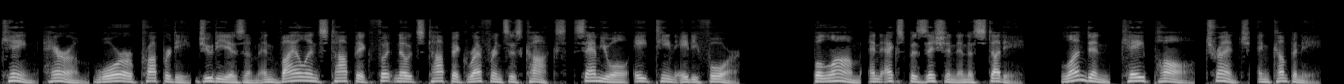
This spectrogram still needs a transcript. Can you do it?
King Herem War or Property Judaism and Violence topic Footnotes topic References Cox, Samuel 1884. Balaam, An Exposition and a Study. London, K. Paul, Trench, and Company.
